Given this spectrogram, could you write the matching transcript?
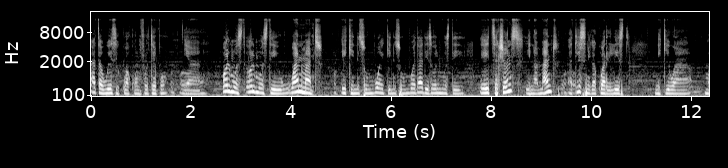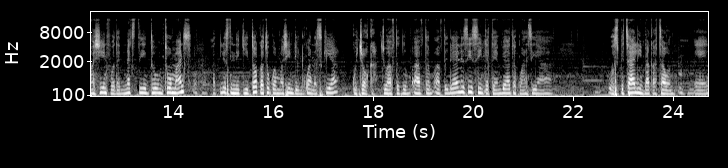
hata uwezi kuwa comfortable yeah. Almost almost one month. Ikinisumbua ikinisumbua. That is almost eight sections in a month. At least nikakuwa released nikiwa machine for the next two, two months. At least nikitoka tu kwa machine ndio nilikuwa nasikia kuchoka. Juu after, the, after, after dialysis ingetembea hata kuanzia hospitali mpaka town. Eh,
